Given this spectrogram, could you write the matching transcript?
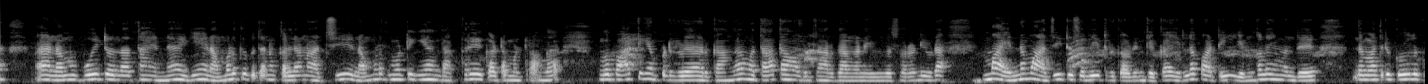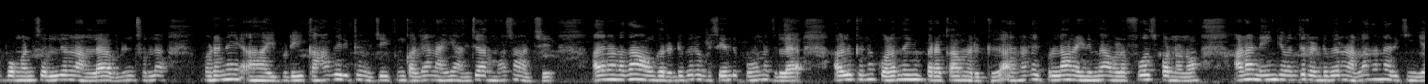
நம்ம போயிட்டு வந்தால் தான் என்ன? ஏன் நம்மளுக்கு இப்போ தானே கல்யாணம் ஆச்சு? நம்மளுக்கு மட்டும் ஏன் அந்த அக்கறையை காட்ட மாட்டுறாங்க உங்கள் பாட்டியும் அப்படி தான் இருக்காங்க உங்கள் தாத்தாவும் அப்படி தான் இருக்காங்கன்னு இவங்க சுரண்டி விட. அம்மா என்னம்மா அஜய்கிட்ட சொல்லிகிட்டு இருக்கா அப்படின்னு கேட்க இல்லை பாட்டி எங்களையும் வந்து இந்த மாதிரி கோயிலுக்கு போங்கன்னு சொல்லலாம்ல அப்படின்னு சொல்ல உடனே இப்படி காவேரிக்கும் விஜய்க்கும் கல்யாணம் ஆகி அஞ்சாறு மாதம் ஆச்சு. அதனால தான் அவங்க அவங்க ரெண்டு பேரும் அப்படி சேர்ந்து போனதில்ல அவளுக்கு இன்னும் குழந்தையும் பிறக்காமல் இருக்குது அதனால் இப்படிலாம் நான் இனிமேல் அவளை ஃபோர்ஸ் பண்ணணும். ஆனால் நீங்கள் வந்து ரெண்டு பேரும் நல்லா தானே இருக்கீங்க?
